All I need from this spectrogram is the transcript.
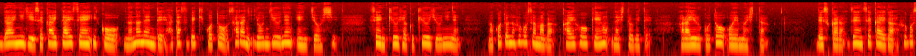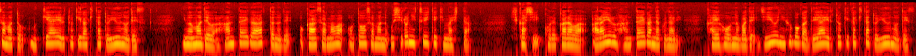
第二次世界大戦以降7年で果たすべきことをさらに40年延長し1992年誠の父母様が解放権を成し遂げてあらゆることを終えました。ですから全世界が父母様と向き合える時が来たというのです。今までは反対があったのでお母様はお父様の後ろについてきました。しかしこれからはあらゆる反対がなくなり解放の場で自由に父母が出会える時が来たというのです。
